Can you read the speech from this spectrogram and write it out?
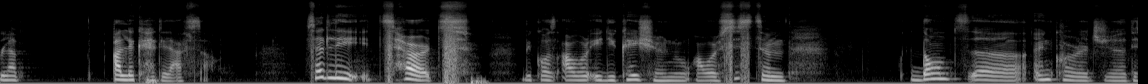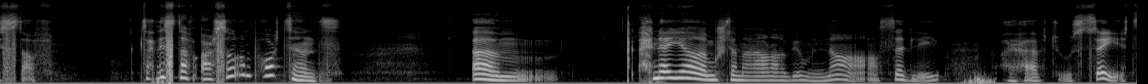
ولا قالك هذه العفسة sadly it hurts because our education our system don't uh, encourage uh, this stuff بصح this stuff are so important um, حنايا مجتمع عربي ومنا sadly I have to say it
